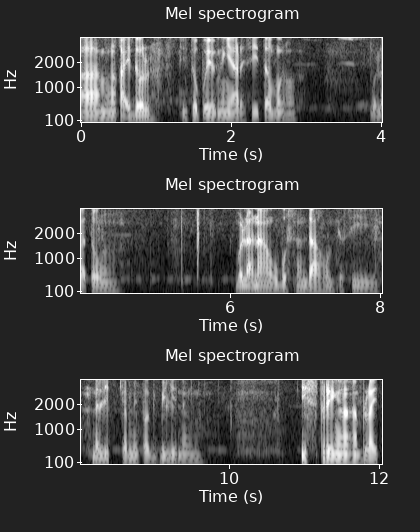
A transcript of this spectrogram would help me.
Ah, mga ka-idol ito po yung nangyari sa ito mo no? Wala tong wala na ubos ng dahon kasi nalit kami pagbili ng spring nga blight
